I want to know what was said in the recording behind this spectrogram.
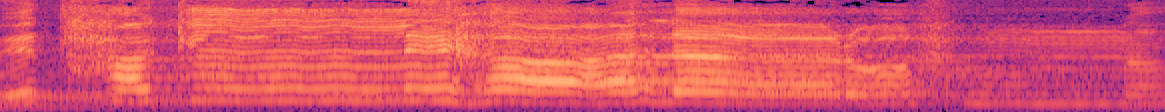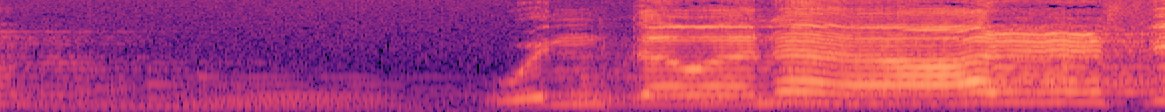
نضحك لها على ده وأنا عارفين.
